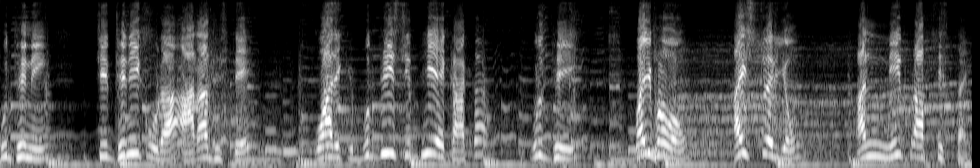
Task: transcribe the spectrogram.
బుద్ధిని సిద్ధిని కూడా ఆరాధిస్తే వారికి బుద్ధి సిద్ధియే కాక వృద్ధి వైభవం ఐశ్వర్యం అన్నీ ప్రాప్తిస్తాయి.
